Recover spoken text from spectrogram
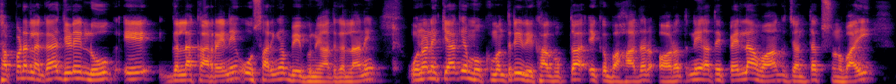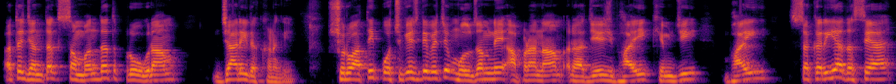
ਥੱਪੜ ਲੱਗਾ, ਜਿਹੜੇ ਲੋਕ ਇਹ ਗੱਲਾਂ ਕਰ ਰਹੇ ਨੇ, ਉਹ ਸਾਰੀਆਂ ਬੇਬੁਨਿਆਦ ਗੱਲਾਂ ਨੇ। ਉਹਨਾਂ ਨੇ ਕਿਹਾ ਕਿ ਮੁੱਖ ਮੰਤਰੀ ਰੇਖਾ ਗੁਪਤਾ ਇੱਕ ਬਹਾਦਰ ਔਰਤ ਨੇ ਅਤੇ ਪਹਿਲਾਂ ਵਾਂਗ ਜਨਤਕ ਸੁਣਵਾਈ ਅਤੇ ਜਨਤਕ ਸੰਬੰਧਤ ਪ੍ਰੋਗਰਾਮ ਜਾਰੀ ਰੱਖਣਗੇ। ਸ਼ੁਰੂਆਤੀ ਪੁੱਛਗਿੱਛ ਦੇ ਵਿੱਚ ਮੁਲਜ਼ਮ ਨੇ ਆਪਣਾ ਨਾਮ ਰਾਜੇਸ਼ ਭਾਈ ਖਿਮਜੀ ਭਾਈ ਸਕਰੀਆ ਦੱਸਿਆ ਹੈ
